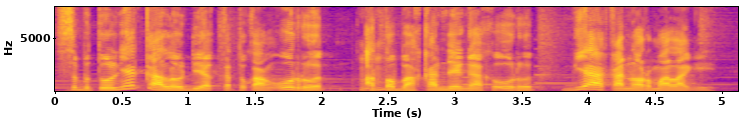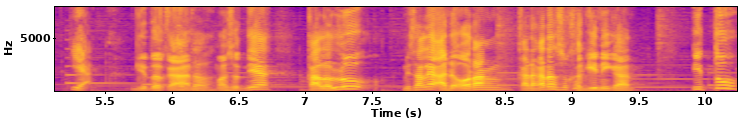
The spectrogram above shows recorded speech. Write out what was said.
Sebetulnya kalau dia ke tukang urut Hmm. atau bahkan dia nggak ke urut, dia akan normal lagi. Ya, gitu kan Betul. maksudnya kalau lu misalnya ada orang kadang-kadang suka gini kan itu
